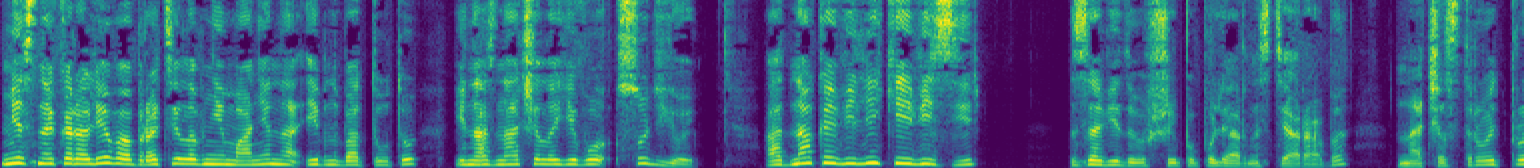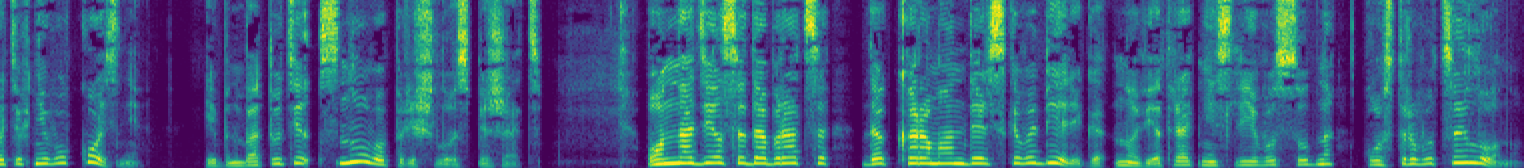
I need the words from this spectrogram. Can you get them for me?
Местная королева обратила внимание на Ибн Батуту и назначила его судьей. Однако великий визирь, завидовавший популярности араба, начал строить против него козни. Ибн Батуте снова пришлось бежать. Он надеялся добраться до Карамандельского берега, но ветры отнесли его судно к острову Цейлону.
